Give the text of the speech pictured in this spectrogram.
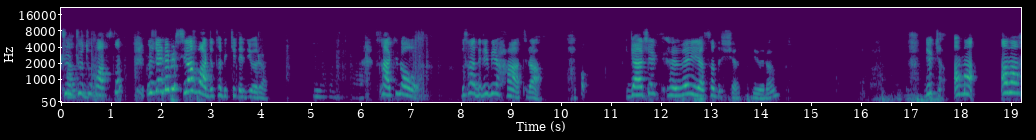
Türk'ü tuhafsın? Üzerinde bir silah vardı tabii ki de diyorum. Sakin ol. Bu sadece bir hatıra. Gerçek ve yasa dışı diyorum. Diyor ki ama ama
